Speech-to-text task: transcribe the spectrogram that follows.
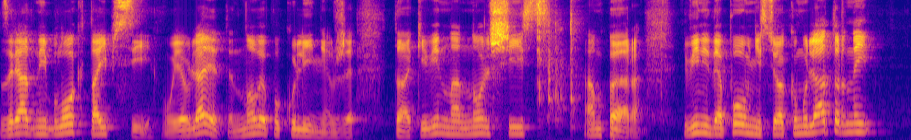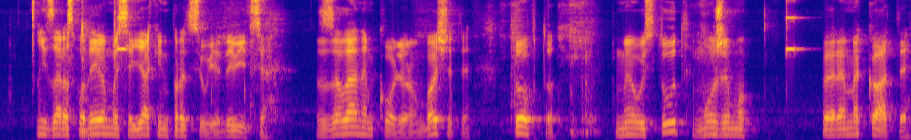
зарядний блок Type-C. Уявляєте? Нове покоління вже. Так, і він на 0,6 ампера. Він йде повністю акумуляторний. І зараз подивимося, як він працює. Дивіться. З зеленим кольором, бачите? Тобто, ми ось тут можемо перемикати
